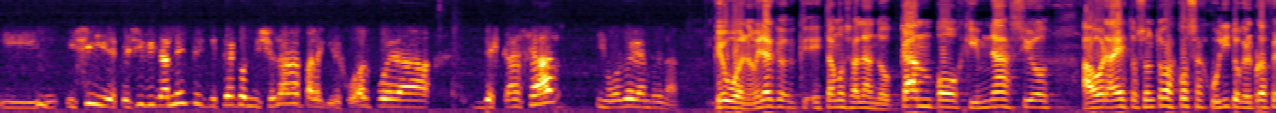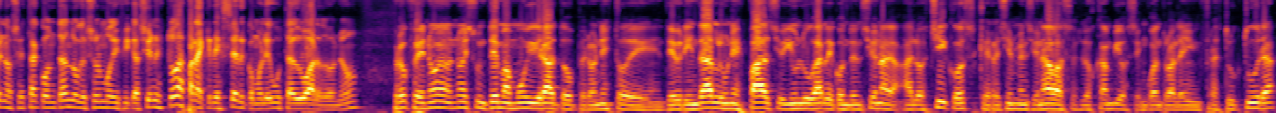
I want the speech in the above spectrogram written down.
y, sí, específicamente que esté acondicionada para que el jugador pueda descansar y volver a entrenar. Qué bueno, mirá que, estamos hablando campos, gimnasios, ahora esto, son todas cosas, Julito, que el profe nos está contando que son modificaciones, todas para crecer, como le gusta a Eduardo, ¿no? Profe, no, no es un tema muy grato, pero en esto de, brindarle un espacio y un lugar de contención a los chicos, que recién mencionabas los cambios en cuanto a la infraestructura,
